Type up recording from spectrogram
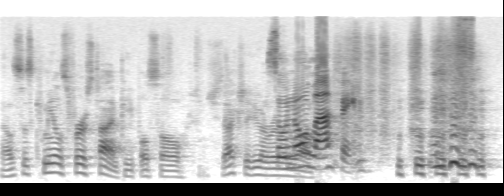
Now this is Camille's first time, people, so she's actually doing really well. So no well. laughing.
